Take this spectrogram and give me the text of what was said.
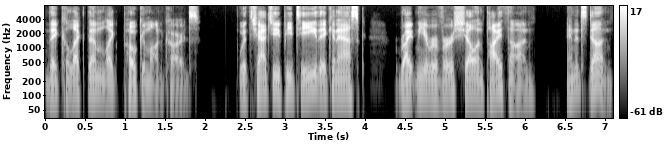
they collect them like Pokemon cards. With ChatGPT, they can ask, write me a reverse shell in Python, and it's done.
